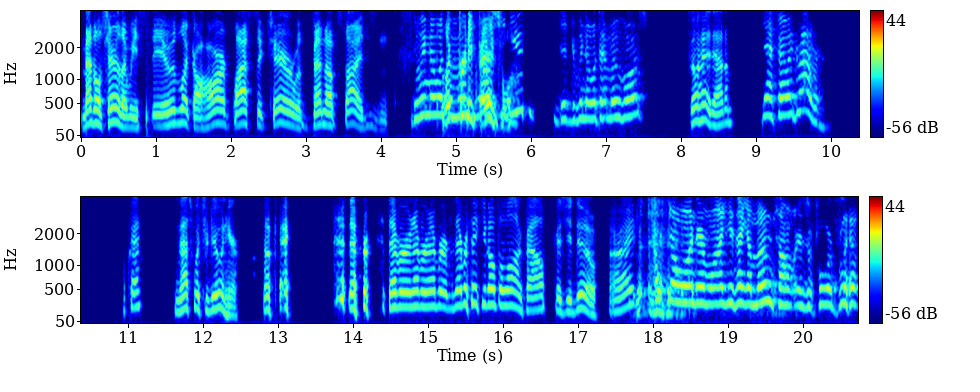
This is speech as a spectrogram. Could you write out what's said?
metal chair that we see. It was like a hard plastic chair with bent up sides. And Do we know what Looked the pretty painful. did? Did, do we know what that move was? Go ahead, Adam. Yeah, Valley Driver. Okay. And that's what you're doing here. Okay. Never, never, never, never, never think you don't belong, pal, because you do. All right. I'm still wondering why you think a moonsault is a forward flip.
